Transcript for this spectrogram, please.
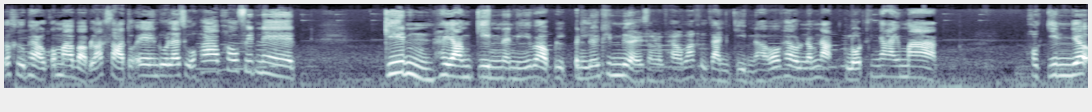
ก็คือแพลก็มาแบบรักษาตัวเองดูแลสุขภาพเข้าฟิตเนสกินพยายามกินอันนี้แบบเป็นเรื่องที่เหนื่อยสำหรับแพลมากคือการกินนะคะเพราะแพลน้ำหนักลดง่ายมาก พอกินเยอะ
